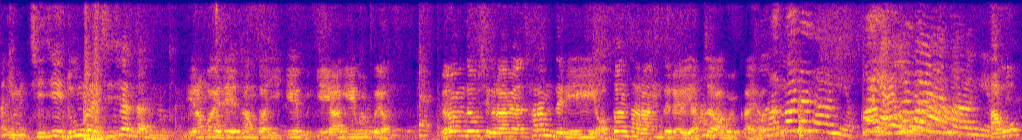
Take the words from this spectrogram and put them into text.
아니면 지지 누군가를 지지한다는 것 이런 거에 대해서 한번 이게, 이야기해 볼 거예요. 여러분들 혹시 그러면 사람들이 어떤 사람들을 여쭤봐 볼까요? 만만한 사람이요. 아니, 알만한 사람이요. 바보?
